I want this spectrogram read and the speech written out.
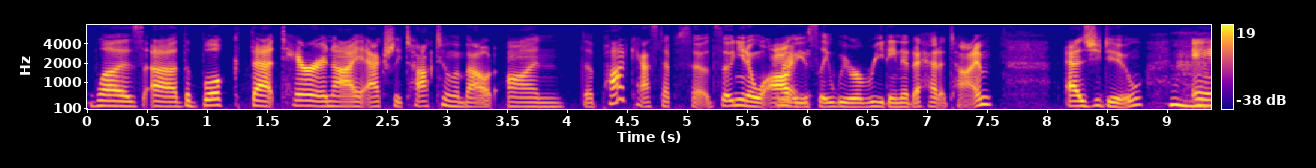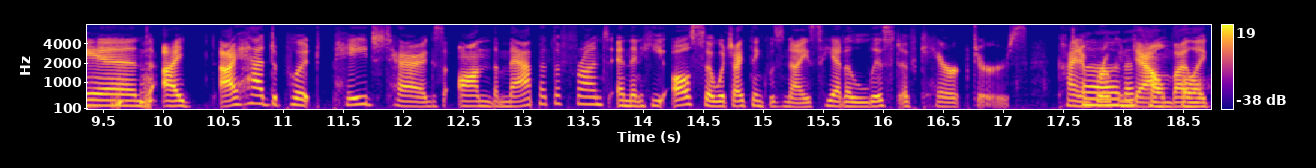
was uh, the book that Tara and I actually talked to him about on the podcast episode. So, you know, obviously we were reading it ahead of time, as you do. and I I had to put page tags on the map at the front, and then he also, which I think was nice, he had a list of characters, kind of Oh, broken down by like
